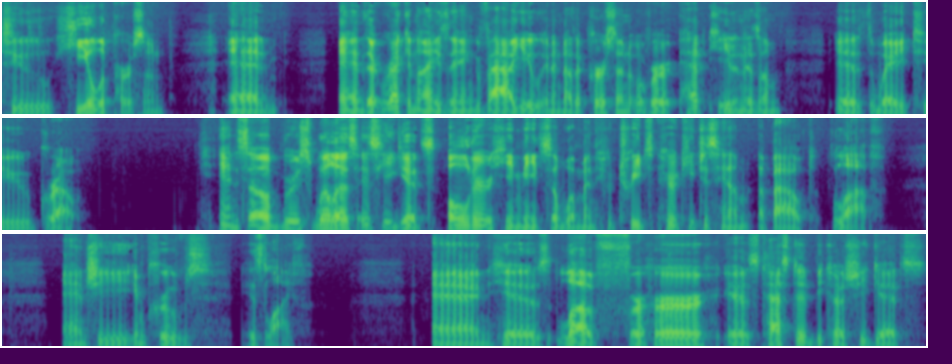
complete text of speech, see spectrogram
to heal a person, and and that recognizing value in another person over hedonism is the way to grow. And so Bruce Willis, as he gets older, he meets a woman who treats who teaches him about love, and she improves his life and his love for her is tested because she gets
